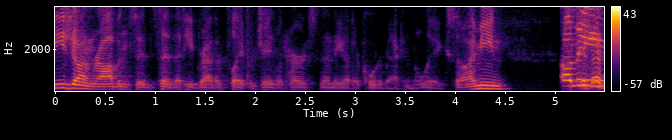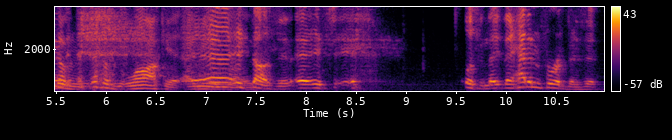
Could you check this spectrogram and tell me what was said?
Bijan Robinson said that he'd rather play for Jalen Hurts than any other quarterback in the league. So, I mean, I that doesn't, that doesn't lock it. I mean, uh, uh, Eh, like- it doesn't. It's it- listen. They they had him for a visit.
